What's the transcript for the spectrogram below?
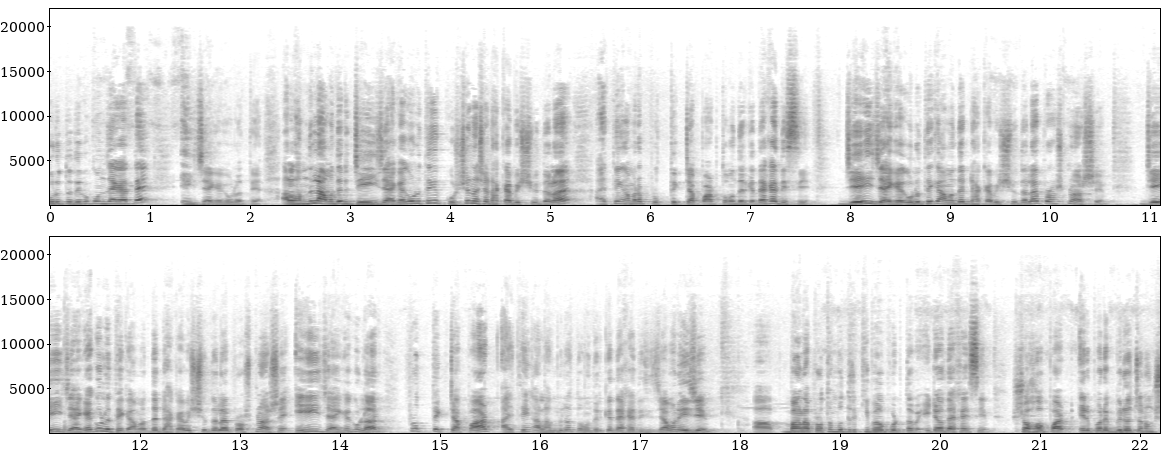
গুরুত্ব দেবো কোন জায়গাতে? এই জায়গাগুলোতে। আলহামদুলিল্লাহ, আমাদের যেই জায়গাগুলো থেকে কোশ্চেন আসে ঢাকা বিশ্ববিদ্যালয় আই থিঙ্ক আমরা প্রত্যেকটা পার্ট তোমাদেরকে দেখা দিছি। যেই জায়গাগুলো থেকে আমাদের ঢাকা বিশ্ববিদ্যালয়ে প্রশ্ন আসে, যেই জায়গাগুলো থেকে আমাদের ঢাকা বিশ্ববিদ্যালয়ের প্রশ্ন আসে, এই জায়গাগুলোর প্রত্যেকটা পার্ট আই থিঙ্ক আলহামদুলিল্লাহ তোমাদেরকে দেখা দিছি। যেমন এই যে বাংলা প্রথম পত্রে কীভাবে পড়তে হবে এটাও দেখাইছি। সহপাঠ এরপরে বিরোচন অংশ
